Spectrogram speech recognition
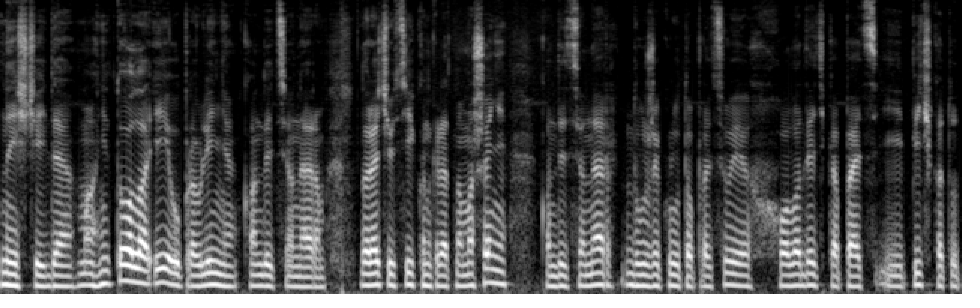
Нижче йде магнітола і управління кондиціонером. До речі, в цій конкретно машині кондиціонер дуже круто працює, холодить капець, і пічка тут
